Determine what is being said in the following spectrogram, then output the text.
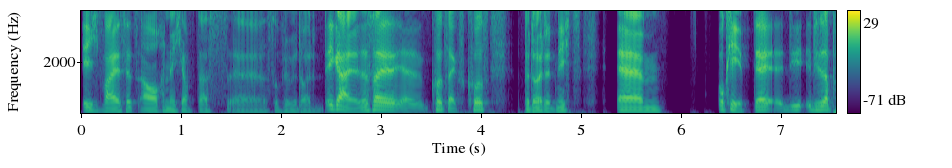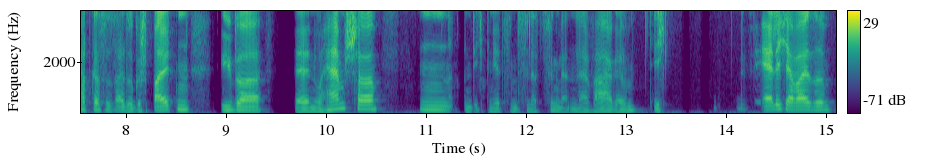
ich weiß jetzt auch nicht, ob das äh, so viel bedeutet. Egal, das ist ein äh, kurzer Exkurs, bedeutet nichts. Ähm, okay, der, die, dieser Podcast ist also gespalten über äh, New Hampshire. Hm, und ich bin jetzt ein bisschen das in der Waage. Ich, ehrlicherweise,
